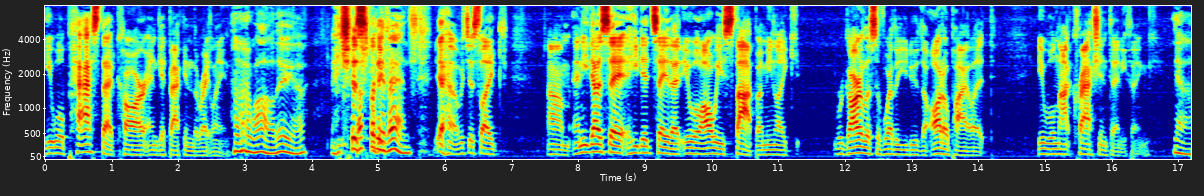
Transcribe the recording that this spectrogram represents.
It will pass that car and get back in the right lane. wow, there you go. It's just That's pretty like- advanced. Yeah, it was just like, um, and he does say he did say that it will always stop. I mean, like, regardless of whether you do the autopilot, it will not crash into anything. Yeah.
